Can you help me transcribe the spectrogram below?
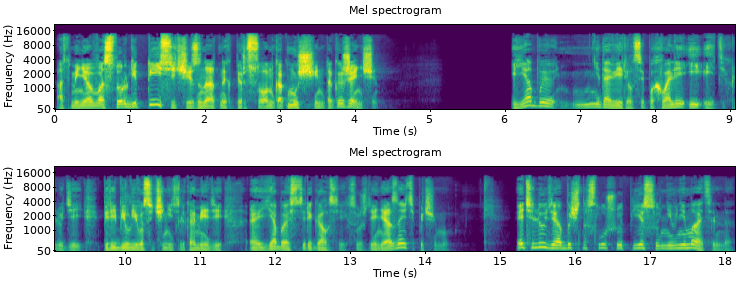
«От меня в восторге тысячи знатных персон, как мужчин, так и женщин. «Я бы не доверился похвале и этих людей», — перебил его сочинитель комедии. «Э, «Я бы остерегался их суждения. А знаете почему? Эти люди обычно слушают пьесу невнимательно.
